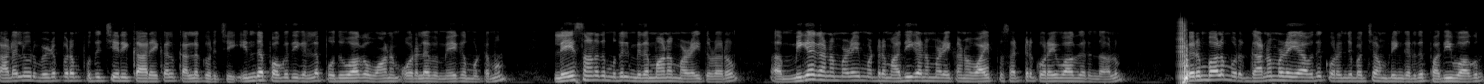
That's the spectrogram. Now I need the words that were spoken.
கடலூர் விழுப்புரம் புதுச்சேரி காரைக்கால் கள்ளக்குறிச்சி இந்த பகுதிகளில் பொதுவாக வானம் ஓரளவு மேகமூட்டமும் லேசானது முதல் மிதமான மழை தொடரும். மிக கனமழை மற்றும் அதிகனமழைக்கான வாய்ப்பு சற்று குறைவாக இருந்தாலும் பெரும்பாலும் ஒரு கனமழையாவது குறைஞ்சபட்சம் அப்படிங்கிறது பதிவாகும்.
